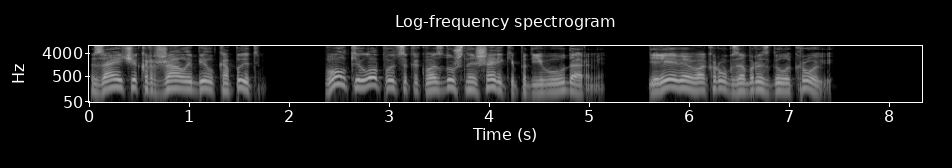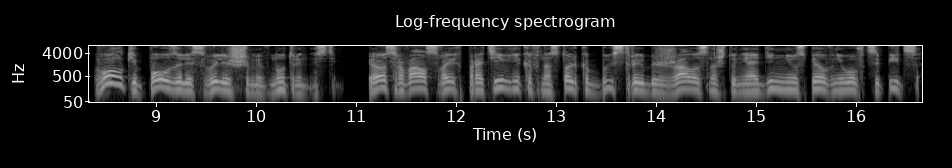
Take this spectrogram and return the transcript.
Зайчик ржал и бил копытами. Волки лопаются, как воздушные шарики под его ударами. Деревья вокруг забрызгало кровью. Волки ползали с вылезшими внутренностями. Пес рвал своих противников настолько быстро и безжалостно, что ни один не успел в него вцепиться.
